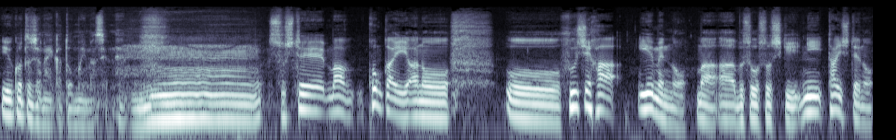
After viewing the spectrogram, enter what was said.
いうことじゃないかと思いますよね。そして、まあ、今回、あの、風刺派イエメンの、まあ、武装組織に対しての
